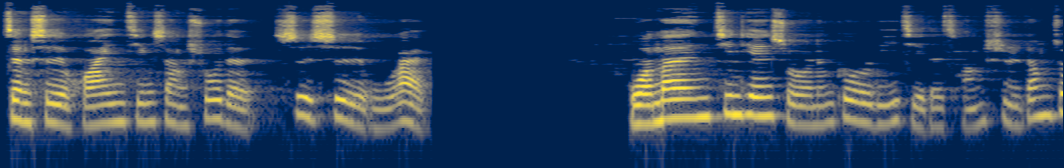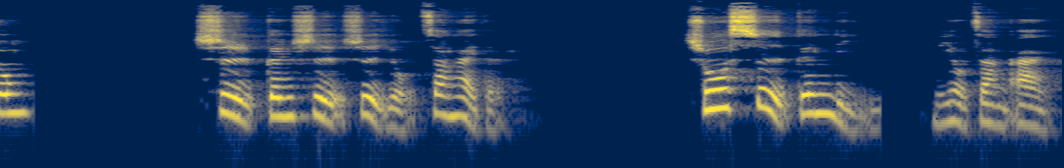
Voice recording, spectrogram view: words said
正是《华严经》上说的“事事无碍”。我们今天所能够理解的常识当中，事跟事是有障碍的。说事跟理没有障碍，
